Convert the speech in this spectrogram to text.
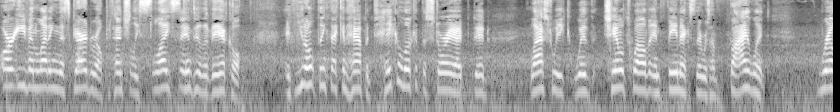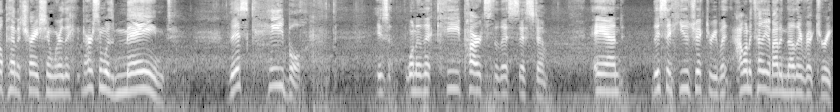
or even letting this guardrail potentially slice into the vehicle. If you don't think that can happen, take a look at the story I did last week with Channel 12 in Phoenix. There was a violent rail penetration where the person was maimed. This cable is one of the key parts to this system. And this is a huge victory, but I want to tell you about another victory.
